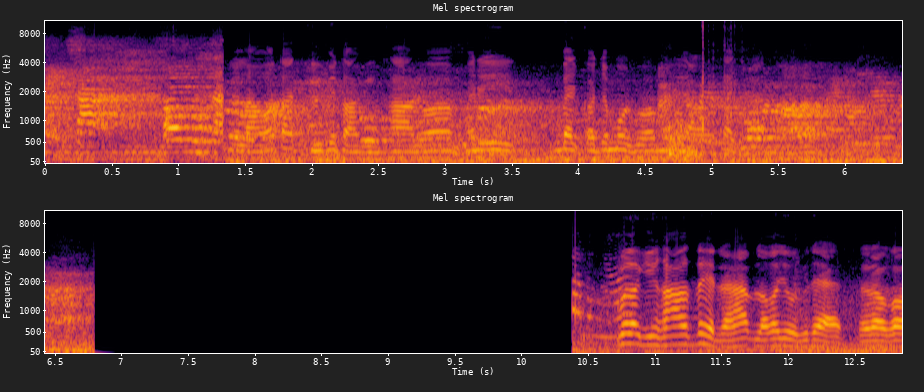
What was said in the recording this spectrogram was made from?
แห่งชาติข้อมูลจาเราก็ตัดคลิปไปต่างกินข้าวว่าไม่ได้แบตก็จะหมดเพราะไม่ได้เอาใส่ชาร์จ เมื่อเรากินข้าวเสร็จนะครับ เราก็อยู่ที่แทนแล้วเราก็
